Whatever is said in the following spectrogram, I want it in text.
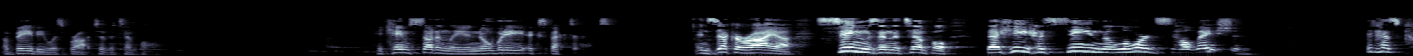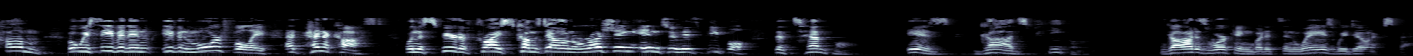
a baby was brought to the temple. He came suddenly and nobody expected it. And Zechariah sings in the temple that he has seen the Lord's salvation. It has come. But we see it in, even more fully at Pentecost when the Spirit of Christ comes down rushing into His people. The temple is God's people. God is working, but it's in ways we don't expect.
